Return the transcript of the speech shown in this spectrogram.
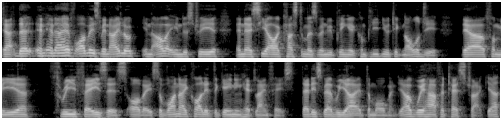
Yeah, and, and I have always, when I look in our industry and I see our customers when we bring a complete new technology, they are for me uh, three phases always. So one, I call it the gaining headline phase. That is where we are at the moment. Yeah. We have a test track. Yeah.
